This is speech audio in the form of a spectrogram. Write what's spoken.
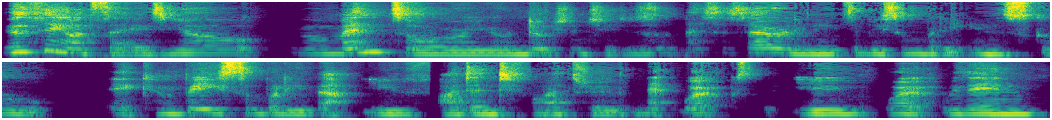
The other thing I'd say is your, your mentor or your induction tutor doesn't necessarily need to be somebody in school. It can be somebody that you've identified through networks that you work within.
